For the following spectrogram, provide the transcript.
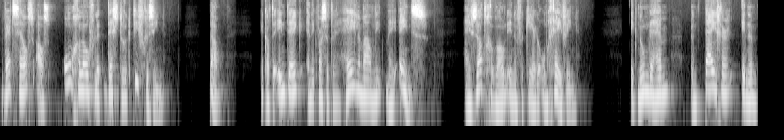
werd zelfs als ongelooflijk destructief gezien. Nou, ik had de intake en ik was het er helemaal niet mee eens. Hij zat gewoon in een verkeerde omgeving. Ik noemde hem een tijger in een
